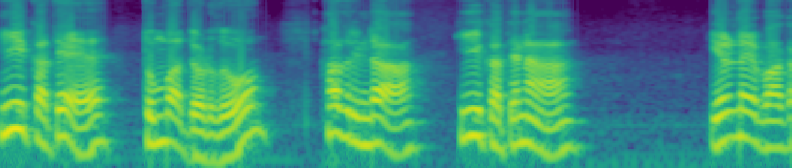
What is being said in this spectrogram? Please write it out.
ಈ ಕತೆ ತುಂಬ ದೊಡ್ಡದು. ಆದ್ದರಿಂದ ಈ ಕತೆನ ಎರಡನೇ ಭಾಗ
